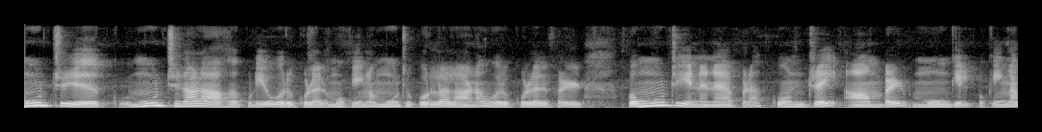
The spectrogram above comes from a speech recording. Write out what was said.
மூன்று மூன்று நாள் ஆகக்கூடிய ஒரு குழல். ஓகேங்களா? மூன்று பொருளால் ஆன ஒரு குழல்கள். இப்போ மூன்று என்னென்ன அப்படின்னா கொன்றை ஆம்பல் மூங்கில். ஓகேங்களா?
